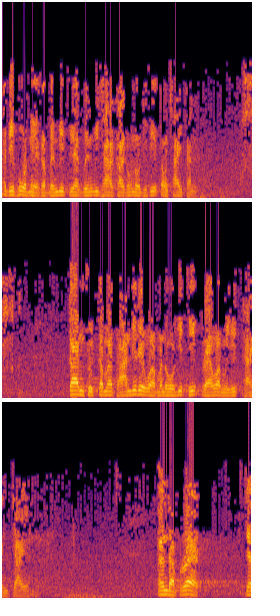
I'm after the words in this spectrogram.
อันที่พูดเนี่ยก็เป็นวิทยาเป็นวิชาการของโนทิที่ต้องใช้กัน การฝึกกรรมฐานที่เรียกว่ามโนยิทธิแปลว่ามีฤทธิ์ทางใจ อันดับแรกจะ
